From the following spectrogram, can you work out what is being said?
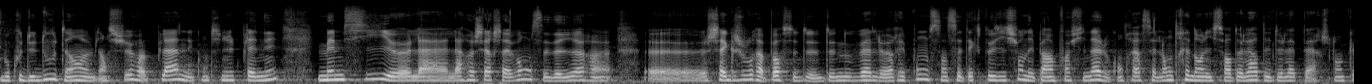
beaucoup de doutes, hein, bien sûr, planent et continuent de planer, même si euh, la, recherche avance. Et d'ailleurs, euh, euh, chaque jour apporte de, nouvelles réponses. Hein. Cette exposition n'est pas un point final, au contraire, c'est l'entrée dans l'histoire de l'art et de la perche. Donc,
